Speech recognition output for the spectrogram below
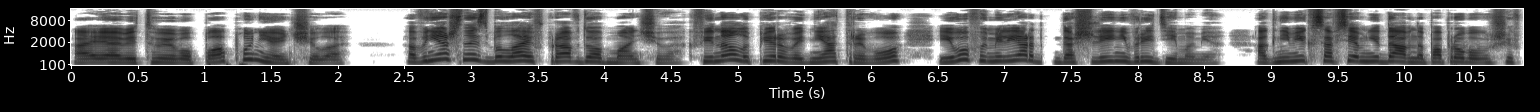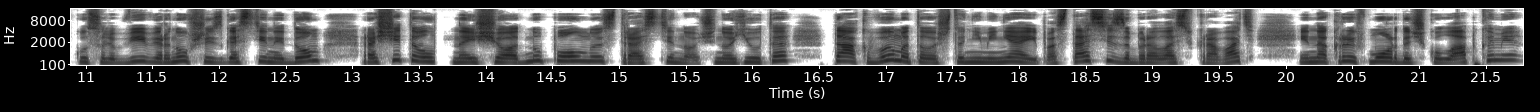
А я ведь твоего папу нянчила!» Внешность была и вправду обманчива. К финалу первого дня Трево и его фамильяр дошли невредимыми. Огневик, совсем недавно попробовавший вкус любви, вернувшись в гостиный дом, рассчитывал на еще одну полную страсти ночь. Но Юта так вымоталась, что не меняя ипостаси, забралась в кровать и, накрыв мордочку лапками,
